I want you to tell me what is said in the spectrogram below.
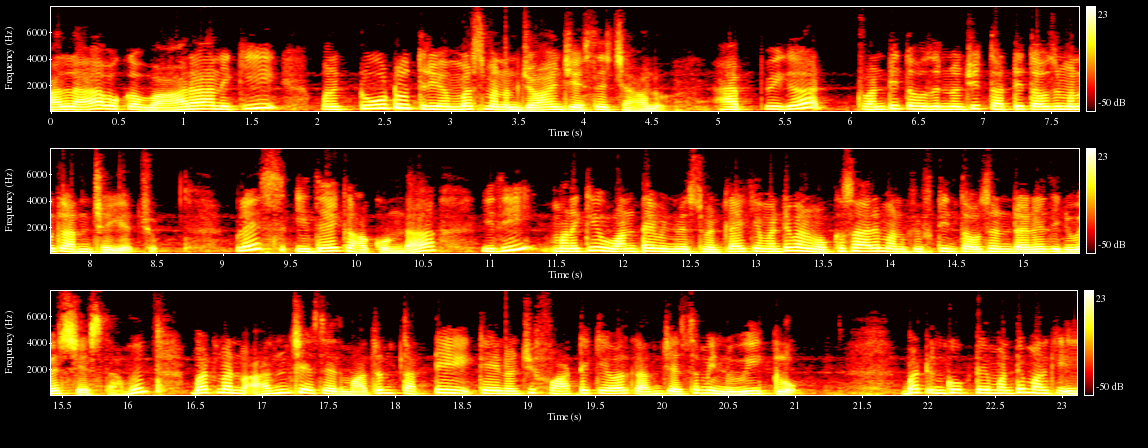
అలా ఒక వారానికి మనకి టూ టు త్రీ మెంబర్స్ మనం జాయిన్ చేస్తే చాలు. హ్యాపీగా ట్వంటీ థౌజండ్ నుంచి థర్టీ థౌజండ్ మనకి అర్న్ చేయొచ్చు. ప్లస్ ఇదే కాకుండా ఇది మనకి వన్ టైం ఇన్వెస్ట్మెంట్ లైక్ ఏమంటే మనం ఒక్కసారి మనం ఫిఫ్టీన్ థౌసండ్ అనేది ఇన్వెస్ట్ చేస్తాము. బట్ మనం అర్న్ చేసేది మాత్రం థర్టీ కే నుంచి ఫార్టీ కే వరకు అర్న్ చేస్తాం ఇన్ వీక్లో బట్ ఇంకొకటి ఏమంటే మనకి ఈ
